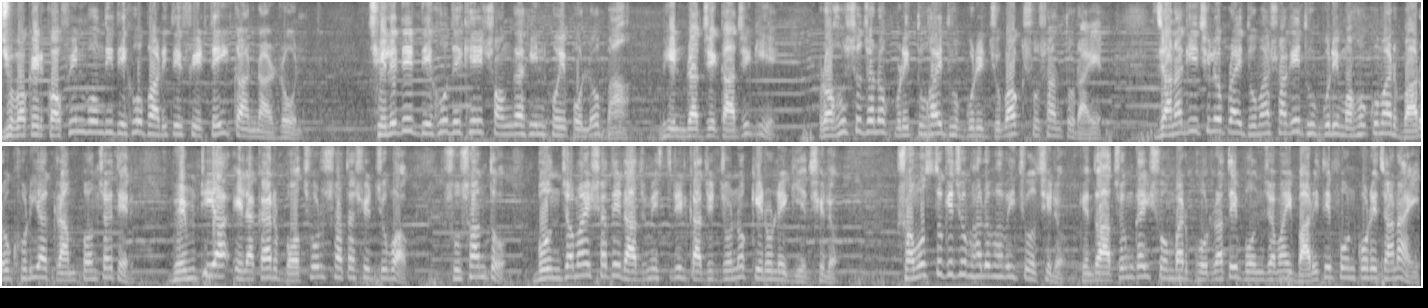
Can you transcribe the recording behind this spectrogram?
যুবকের কফিনবন্দি দেহ বাড়িতে ফিরতেই কান্নার রোল। ছেলেদের দেহ দেখে সংজ্ঞাহীন হয়ে পড়ল মা। ভিন রাজ্যে কাজে গিয়ে রহস্যজনক মৃত্যু হয় ধূপগুড়ির যুবক সুশান্ত রায়ের। জানা গিয়েছিল, প্রায় দু মাস আগে ধূপগুড়ি মহকুমার বারোঘড়িয়া গ্রাম পঞ্চায়েতের ভেমটিয়া এলাকার বছর সাতাশের যুবক সুশান্ত বনজামাইয়ের সাথে রাজমিস্ত্রির কাজের জন্য কেরলে গিয়েছিল। সমস্ত কিছু ভালোভাবেই চলছিল, কিন্তু আচমকাই সোমবার ভোররাতে বনজামাই বাড়িতে ফোন করে জানায়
